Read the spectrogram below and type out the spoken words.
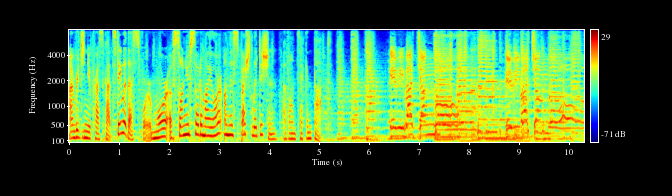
I'm Virginia Prescott. Stay with us for more of Sonia Sotomayor on this special edition of On Second Thought. Que viva Chango, que viva Chango.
